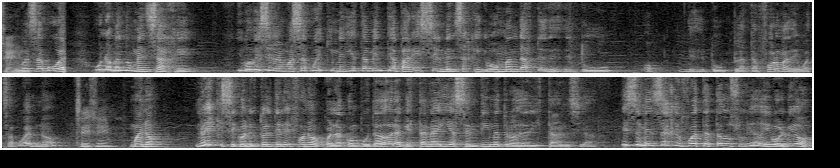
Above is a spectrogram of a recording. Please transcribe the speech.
El WhatsApp web. Uno manda un mensaje y vos ves en el WhatsApp web que inmediatamente aparece el mensaje que vos mandaste desde tu desde tu plataforma de WhatsApp web, ¿no? Sí, sí. Bueno, no es que se conectó el teléfono con la computadora que están ahí a centímetros de distancia. Ese mensaje fue hasta Estados Unidos y volvió.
